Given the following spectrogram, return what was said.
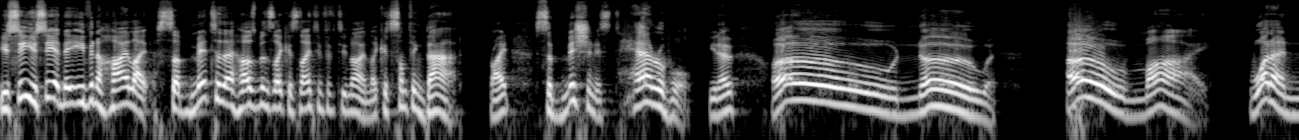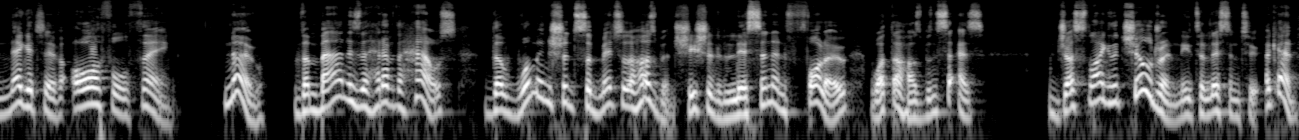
You see, you see it. They even highlight submit to their husbands like it's 1959, like it's something bad, right? Submission is terrible, you know? Oh, no. Oh, my. What a negative, awful thing. No, the man is the head of the house. The woman should submit to the husband. She should listen and follow what the husband says. Just like the children need to listen to. Again,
